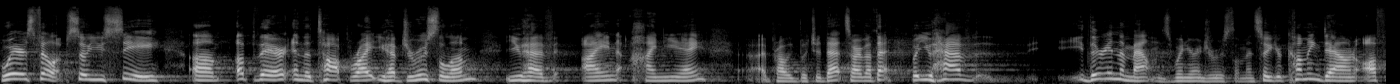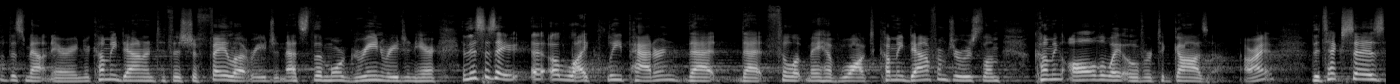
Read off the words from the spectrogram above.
Where's Philip? So you see um, up there in the top right, you have Jerusalem, you have Ein Hainye. I probably butchered that, sorry about that. But you have they're in the mountains when you're in Jerusalem. And so you're coming down off of this mountain area and you're coming down into the Shephelah region. That's the more green region here. And this is a, a likely pattern that, that Philip may have walked coming down from Jerusalem, coming all the way over to Gaza. All right? The text says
